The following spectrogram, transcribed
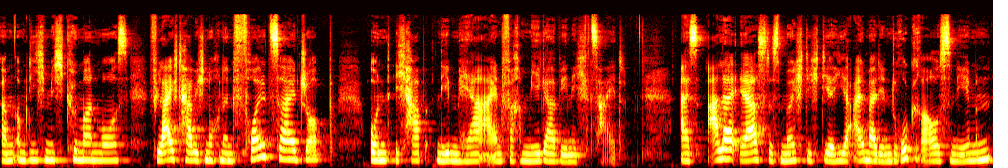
ähm, um die ich mich kümmern muss. Vielleicht habe ich noch einen Vollzeitjob und ich habe nebenher einfach mega wenig Zeit. Als allererstes möchte ich dir hier einmal den Druck rausnehmen,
